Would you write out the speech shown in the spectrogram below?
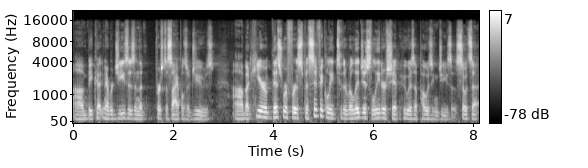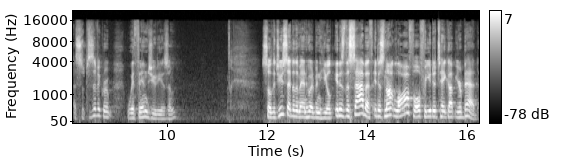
um, because remember, Jesus and the first disciples are Jews. Uh, but here, this refers specifically to the religious leadership who is opposing Jesus. So it's a, a specific group within Judaism. So the Jews said to the man who had been healed, It is the Sabbath. It is not lawful for you to take up your bed.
